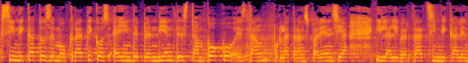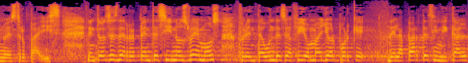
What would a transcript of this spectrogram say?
sindicatos democráticos e independientes tampoco están por la transparencia y la libertad sindical en nuestro país. Entonces, de repente sí nos vemos frente a un desafío mayor porque de la parte sindical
